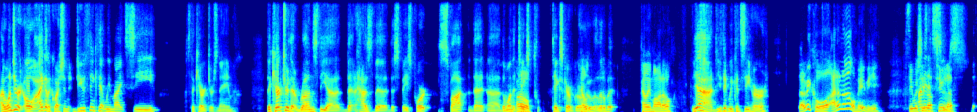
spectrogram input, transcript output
i wonder oh i got a question do you think that we might see what's the character's name the character that runs the uh that has the the spaceport spot that uh the one that takes Oh. takes care of grogu Hel- a little bit Peli Motto. yeah do you think we could see her That'd be cool. I don't know. Maybe see what i she's mean up to. That's seems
